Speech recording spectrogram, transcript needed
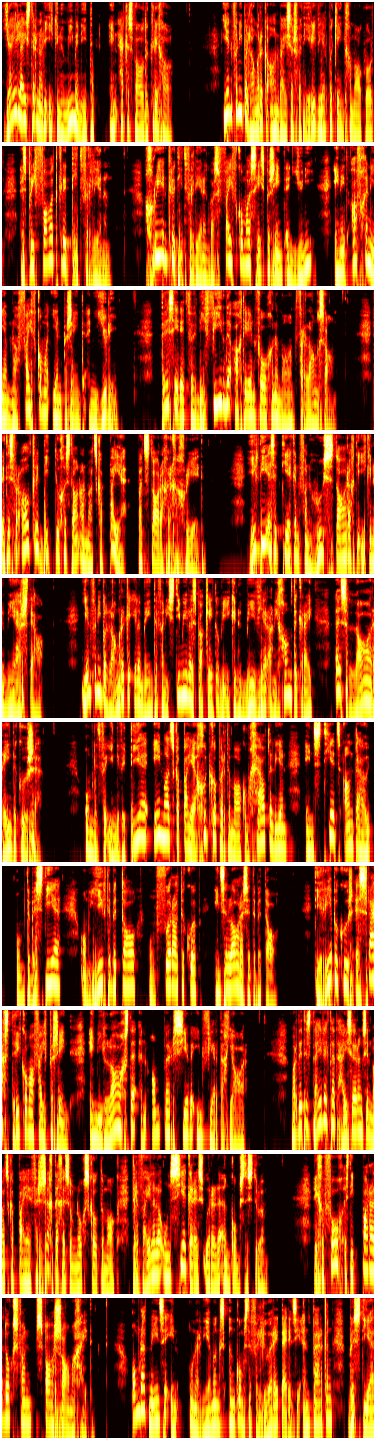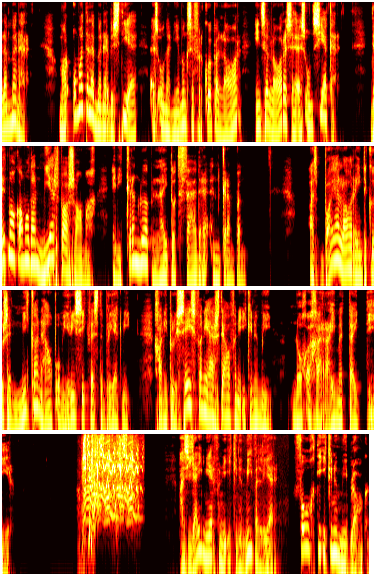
Jy luister na die Ekonomie Minuut en ek is Waldo Krugel. Een van die belangrike aanwysers wat hierdie week bekend gemaak word, is privaat kredietverlening. Groei in kredietverlening was 5,6% in Junie en het afgeneem na 5,1% in Julie. Dis het dit vir die 4de agtereenvolgende maand verlangsaam. Dit is veral krediet toegestaan aan maatskappye wat stadiger gegroei het. Hierdie is 'n teken van hoe stadig die ekonomie herstel. Een van die belangrike elemente van die stimuluspakket om die ekonomie weer aan die gang te kry, is lae rentekoerse. Om dit vir individue en maatskappye goedkoper te maak om geld te leen en steeds aan te hou om te bestee, om huur te betaal, om voorraad te koop en salarisse te betaal. Die reepekoers is slegs 3,5% en die laagste in amper 47 jaar. Maar dit is duidelik dat huishoudings en maatskappye versigtig is om nog skuld te maak terwyl hulle onseker is oor hulle inkomste stroom. Die gevolg is die paradoks van spaarsamigheid. Omdat mense en ondernemings inkomste verloor het tydens die inperking, bestee hulle minder. Maar omdat hulle minder bestee, is ondernemings se verkope laer en salarisse is onseker. Dit maak almal dan meer spaarsamig en die kringloop lei tot verdere inkrimping. As baie lae rentekoerse nie kan help om hierdie siklus te breek nie, gaan die proses van die herstel van die ekonomie nog 'n geruime tyd duur. As jy meer van die ekonomie wil leer, volg die ekonomie blok.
